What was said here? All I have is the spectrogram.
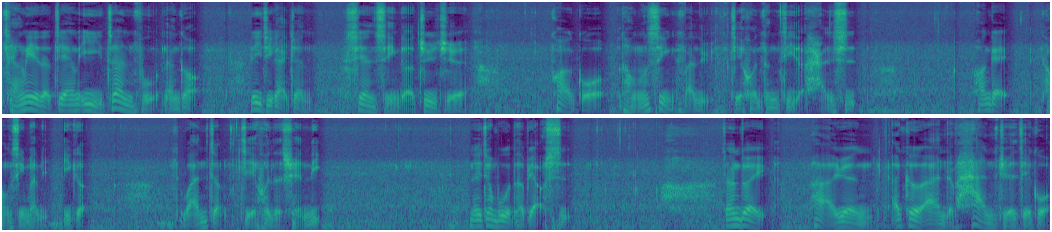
强烈的建议政府能够立即改正现行的拒绝跨国同性伴侣结婚登记的函释，还给同性伴侣一个。完整结婚的权利。内政部则表示，针对法院个案的判决结果，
